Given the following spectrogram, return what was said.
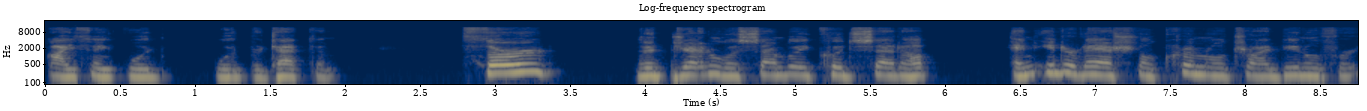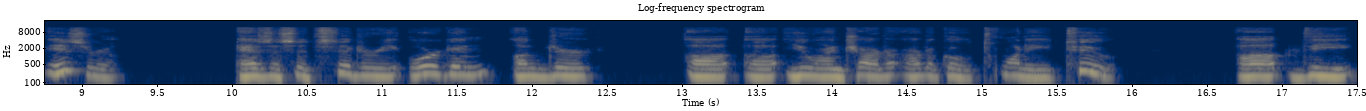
I think, would, would protect them. Third, the General Assembly could set up an international criminal tribunal for Israel as a subsidiary organ under UN Charter Article 22. Uh, the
